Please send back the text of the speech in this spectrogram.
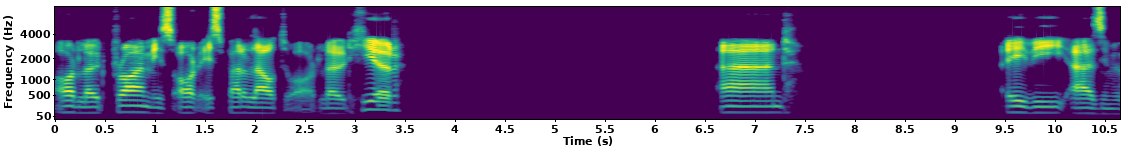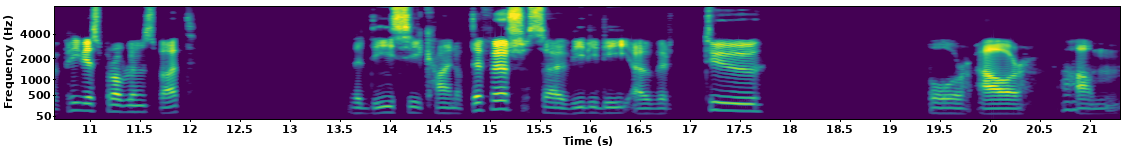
R load prime is RS parallel to R load here. And AV as in the previous problems, but the DC kind of differs. So VDD over 2 for our um,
